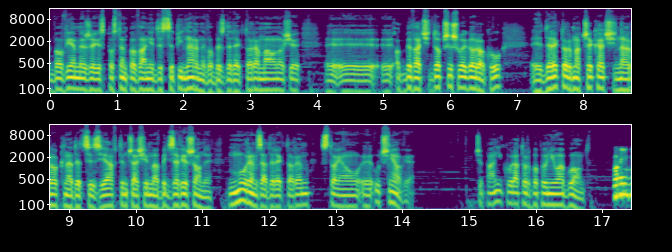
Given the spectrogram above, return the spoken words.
bo wiemy, że jest postępowanie dyscyplinarne wobec dyrektora. Ma ono się e, e, odbywać do przyszłego roku. Dyrektor ma czekać na rok na decyzję, a w tym czasie ma być zawieszony. Murem za dyrektorem stoją uczniowie. Czy pani kurator popełniła błąd? Moim,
